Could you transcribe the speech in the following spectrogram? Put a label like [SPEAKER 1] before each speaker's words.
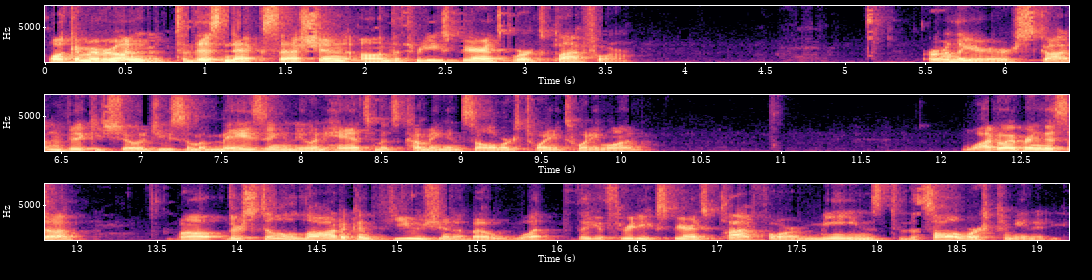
[SPEAKER 1] Welcome everyone to this next session on the 3D Experience Works platform. Earlier, Scott and Vicky showed you some amazing new enhancements coming in SOLIDWORKS 2021. Why do I bring this up? Well, there's still a lot of confusion about what the 3D Experience platform means to the SOLIDWORKS community.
